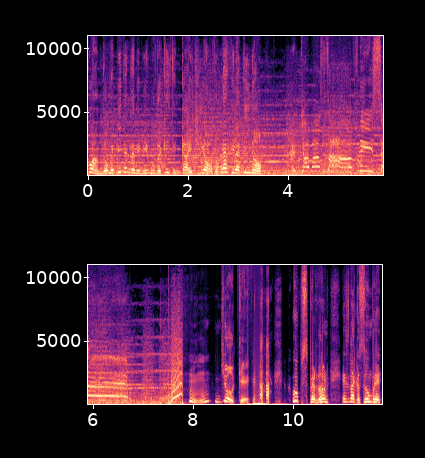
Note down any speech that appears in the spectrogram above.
cuando me piden revivir Budokai Tenkaichi o doblaje latino. ¡Ya basta, Freezer! Hmm, ¿Yo qué? Ups, perdón, es la costumbre.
